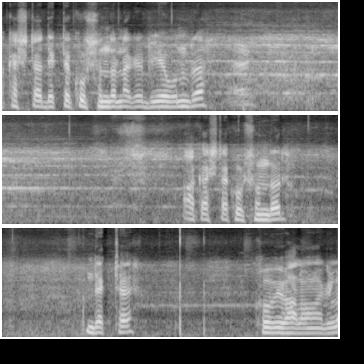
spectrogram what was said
আকাশটা দেখতে খুব সুন্দর লাগে বিয়ে বন্ধুরা। আকাশটা খুব সুন্দর দেখতে, খুবই ভালো লাগল।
